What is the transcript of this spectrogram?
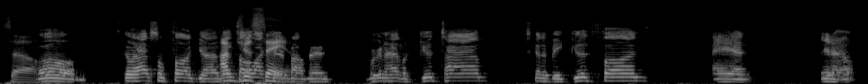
So Um, it's gonna have some fun, guys. I'm That's all just saying. about, man. We're gonna have a good time. It's gonna be good fun, and you know,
